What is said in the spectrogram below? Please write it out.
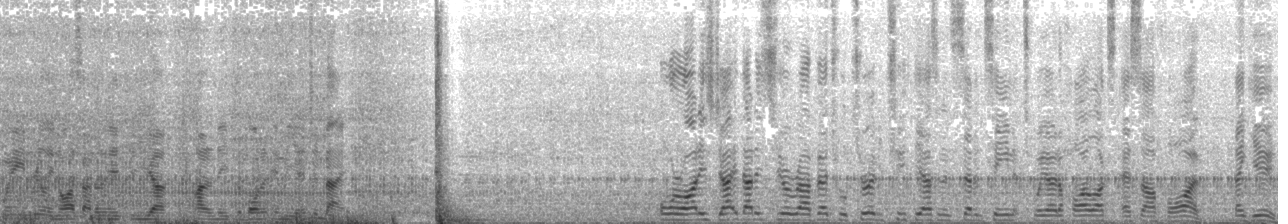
clean, really nice underneath the, uh, underneath the bonnet in the engine bay. Alrighties, Jay, that is your uh, virtual tour of your 2017 Toyota Hilux SR5. Thank you.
